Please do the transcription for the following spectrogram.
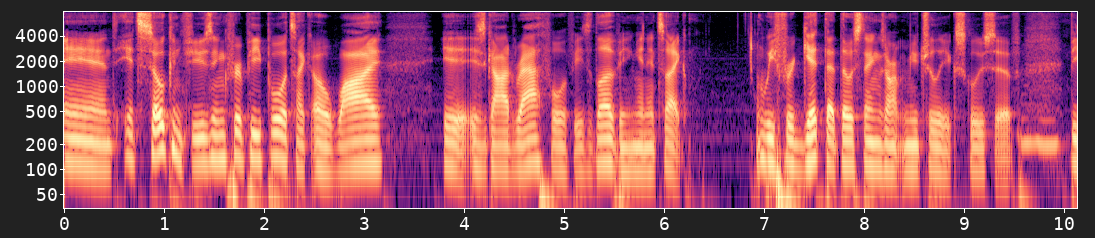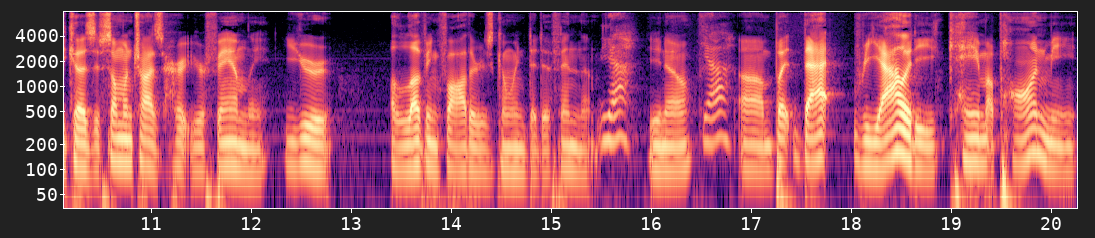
And it's so confusing for people it's like oh why is god wrathful if he's loving and it's like we forget that those things aren't mutually exclusive Mm-hmm. because if someone tries to hurt your family you're a loving father is going to defend them Yeah. you know Yeah. um, but that reality came upon me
